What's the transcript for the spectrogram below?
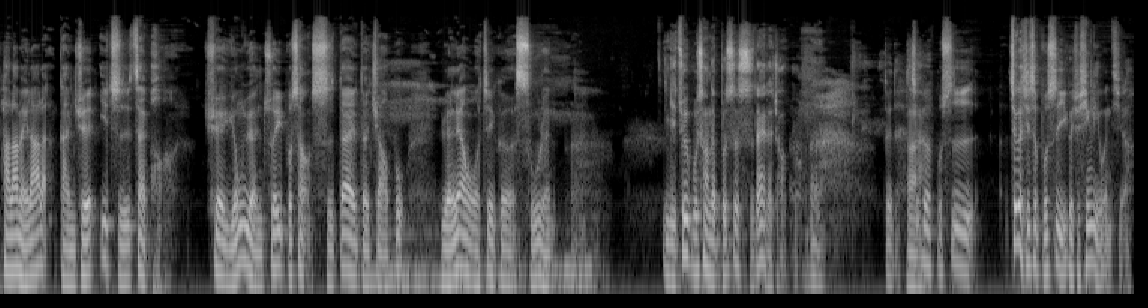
帕拉梅拉了，感觉一直在跑。却永远追不上时代的脚步。原谅我这个俗人啊！你追不上的不是时代的脚步啊，对的，这个不是，这个其实不是一个就心理问题啊，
